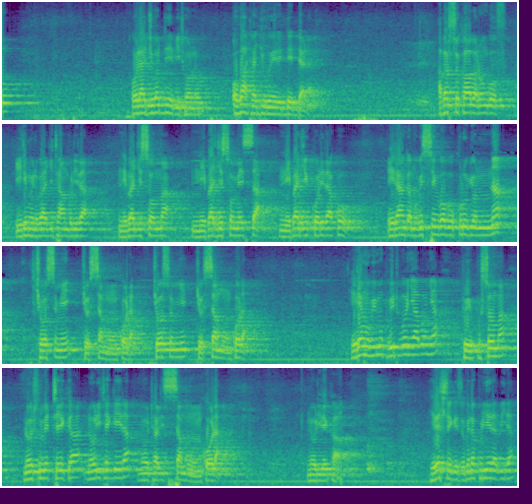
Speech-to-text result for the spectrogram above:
ola agiwadde ebitono oba atagiweredde ddala abatusookawo abalongoofu irimu ne bagitambulira ne bagisoma ne bagisomesa ne bagikolerako era nga mu bisinga obukulu byonna kyosomye kyossa mu nkola kyosomye kyossa mu nkola. Era mu bimu ku bitubonyabonya kwe kusoma nosoma etteeka nolitegeera notalissa mu nkola nolireka era kitegeeza ogenda kulyerabira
